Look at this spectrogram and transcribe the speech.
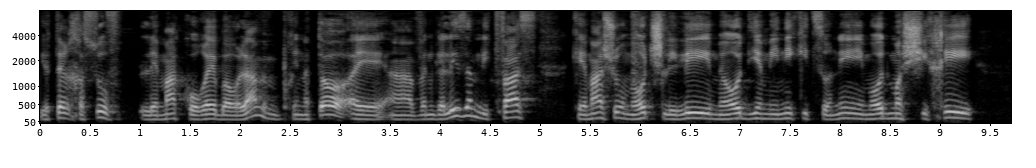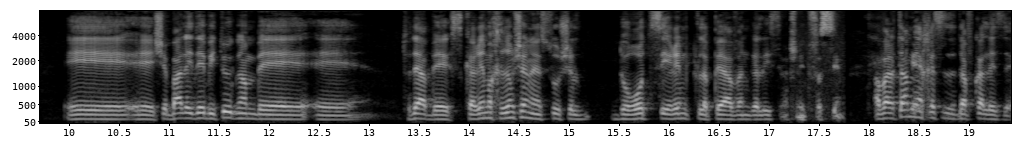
יותר חשוף למה קורה בעולם, ומבחינתו אה, האוונגליזם נתפס כמשהו מאוד שלילי, מאוד ימיני קיצוני, מאוד משיחי, אה, אה, שבא לידי ביטוי גם ב... אתה יודע, בסקרים אחרים שנעשו של דורות צעירים כלפי האוונגליסטים, איך שנתפסים. אבל אתה מייחס את זה דווקא לזה.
